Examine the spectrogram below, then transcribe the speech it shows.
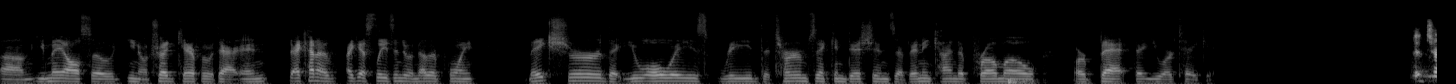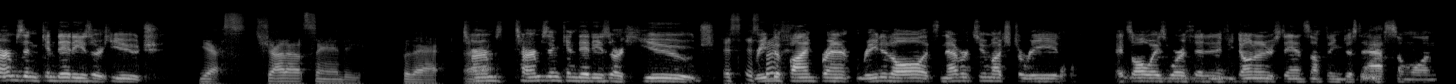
um, you may also, you know, tread carefully with that. And that kind of, I guess, leads into another point make sure that you always read the terms and conditions of any kind of promo or bet that you are taking. The terms and conditions are huge. Yes, shout out Sandy for that. Terms, uh, terms and conditions are huge. It's, it's read the fine print, read it all. It's never too much to read. It's always worth it. And if you don't understand something, just ask someone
